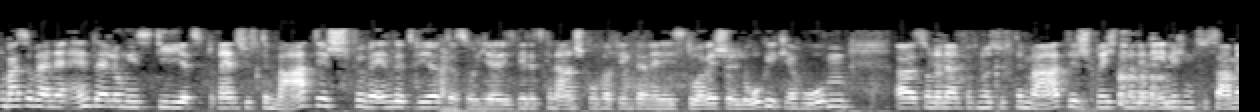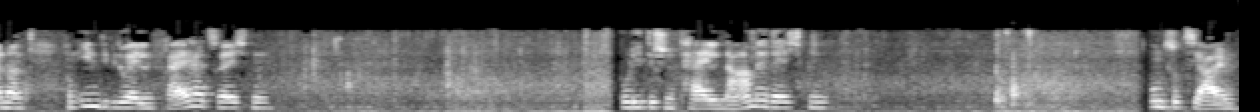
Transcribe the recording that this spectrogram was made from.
was aber eine Einteilung ist, die jetzt rein systematisch verwendet wird, also hier wird jetzt kein Anspruch auf irgendeine historische Logik erhoben, äh, sondern einfach nur systematisch spricht man in ähnlichem Zusammenhang von individuellen Freiheitsrechten, politischen Teilnahmerechten und sozialen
